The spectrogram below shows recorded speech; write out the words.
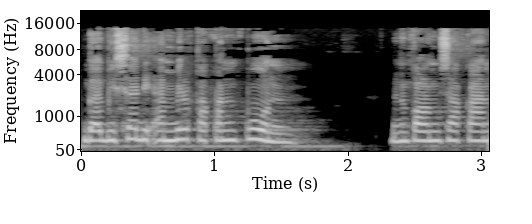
nggak bisa diambil kapan pun. Dan kalau misalkan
